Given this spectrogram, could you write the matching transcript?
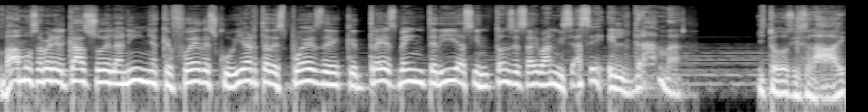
Vamos a ver el caso de la niña que fue descubierta después de que tres, veinte días y entonces ahí van y se hace el drama. Y todos dicen, ay,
